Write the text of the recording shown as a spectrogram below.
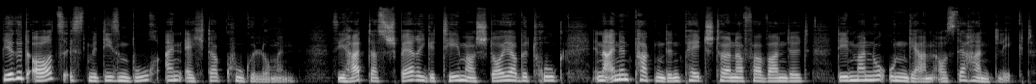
Birgit Orts ist mit diesem Buch ein echter Kuh gelungen. Sie hat das sperrige Thema Steuerbetrug in einen packenden Page-Turner verwandelt, den man nur ungern aus der Hand legt.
